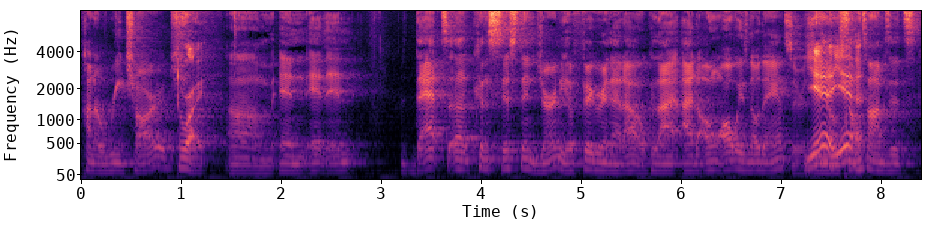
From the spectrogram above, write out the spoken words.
kind of recharge Right. um, and and and that's a consistent journey of figuring that out because I, I don't always know the answers. You Yeah, know, yeah. Sometimes it's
